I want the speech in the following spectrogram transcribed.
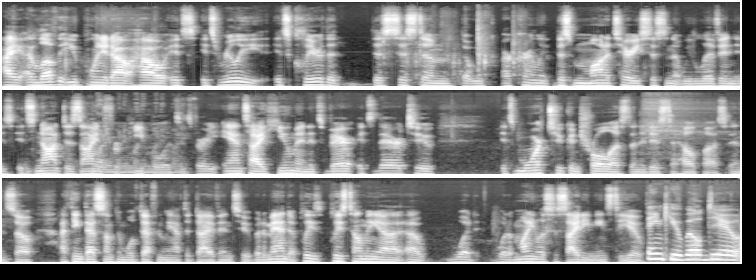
I- I love that you pointed out how it's it's really it's clear that this system that we are currently this monetary system that we live in is it's not designed Money, for money, money, people. money, it's money. it's very anti-human. It's very it's there to it's more to control us than it is to help us. And so I think that's something we'll definitely have to dive into. But Amanda, please please tell me uh, uh what what a moneyless society means to you. Thank you, will do.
